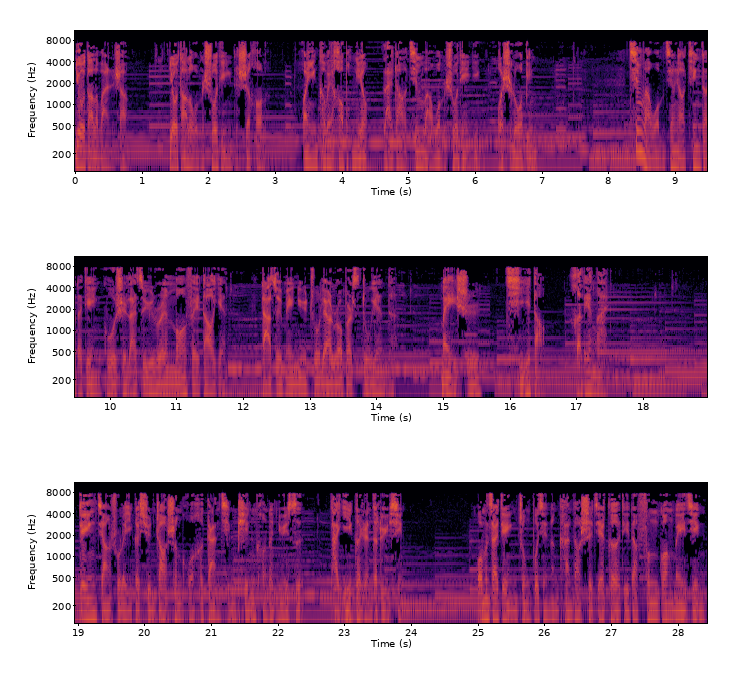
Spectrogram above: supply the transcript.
又到了晚上，又到了我们说电影的时候了。欢迎各位好朋友来到今晚我们说电影，我是罗宾。今晚我们将要听到的电影故事来自于 Ryan Murphy 导演、大嘴美女 Julia Roberts 主演的《美食、祈祷和恋爱》。电影讲述了一个寻找生活和感情平衡的女子，她一个人的旅行。我们在电影中不仅能看到世界各地的风光美景、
